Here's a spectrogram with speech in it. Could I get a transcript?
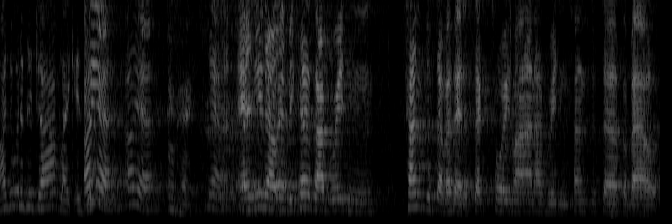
I doing a good job? Like, is oh, this?" Oh yeah, oh yeah. Okay. Yeah, and you know, and because I've written tons of stuff, I've had a sex toy line. I've written tons of stuff about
